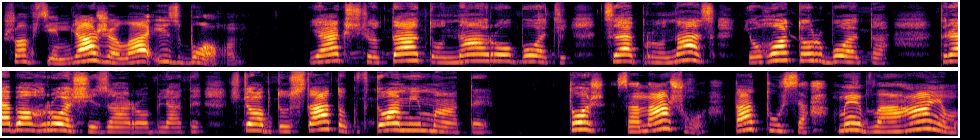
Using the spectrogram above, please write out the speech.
щоб сім'я жила із Богом. Якщо тато на роботі, це про нас його турбота. Треба гроші заробляти, щоб достаток в домі мати. Тож за нашого татуся ми благаємо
